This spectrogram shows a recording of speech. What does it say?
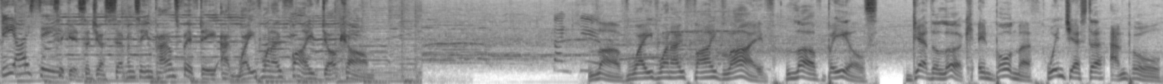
BIC. Tickets are just £17.50 at wave105.com. Thank you. Love Wave 105 Live. Love Beales. Get the look in Bournemouth, Winchester, and Poole.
